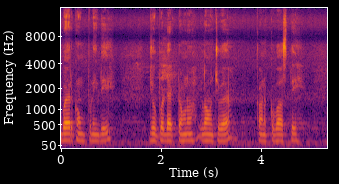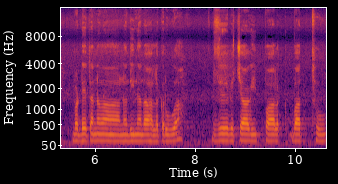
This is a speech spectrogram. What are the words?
ਵਾਇਰ ਕੰਪਨੀ ਦੇ ਜੋ ਪ੍ਰੋਡਕਟ ਹੁਣ ਲਾਂਚ ਹੋਇਆ ਕਣਕ ਵਾਸਤੇ। ਵੱਡੇ ਤਿੰਨ ਨਦੀਨਾਂ ਦਾ ਹੱਲ ਕਰੂਗਾ। ਜਿਸ ਦੇ ਵਿੱਚ ਆ ਗਈ ਪਾਲਕ, ਬਾਥੂ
